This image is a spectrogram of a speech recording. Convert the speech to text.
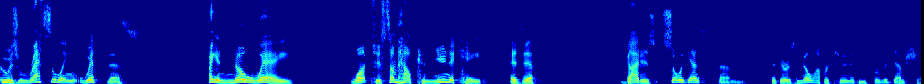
who is wrestling with this, I in no way want to somehow communicate as if God is so against them that there is no opportunity for redemption,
